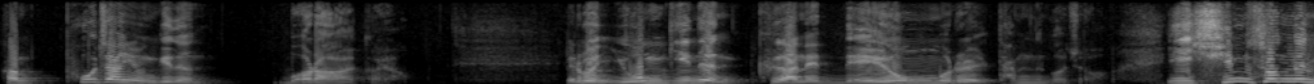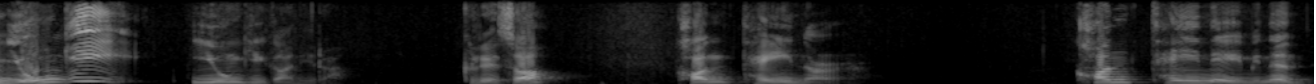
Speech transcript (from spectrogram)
그럼 포장 용기는 뭐라고 할까요? 여러분 용기는 그 안에 내용물을 담는 거죠. 이 힘솟는 용기 이 용기가 아니라 그래서 container contain의 의미는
